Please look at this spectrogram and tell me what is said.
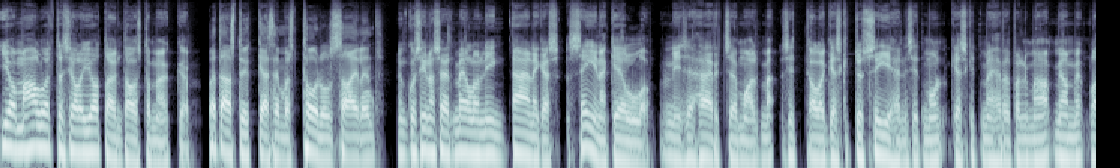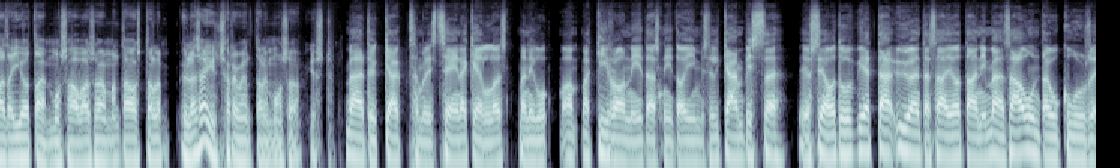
joo, mä haluan, että siellä on jotain taustamökköä. Mä taas tykkään semmoista total silent. No, kun siinä on se, että meillä on niin äänekäs seinäkello, niin se häiritsee mua, että mä sitten aloin keskittyä siihen, niin sitten mun keskittyminen herätä, niin mä, mä, laitan jotain musaa vaan soimaan taustalle. Yleensä instrumentaalimusaa just. Mä en tykkää semmoisista seinäkelloista. Mä, niinku, mä, mä kiron niitä, jos niitä on ihmisillä kämpissä. Jos se joutuu viettää yön tai saa jotain, niin mä en saa unta, kun kuuluu.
